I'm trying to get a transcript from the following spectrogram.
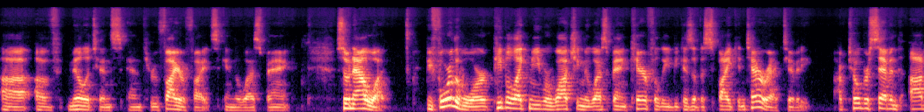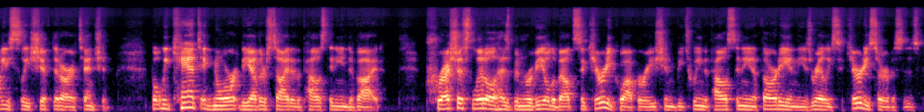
uh, of militants and through firefights in the West Bank. So now what? Before the war, people like me were watching the West Bank carefully because of a spike in terror activity. October 7th obviously shifted our attention, but we can't ignore the other side of the Palestinian divide. Precious little has been revealed about security cooperation between the Palestinian Authority and the Israeli security services,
